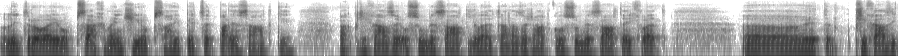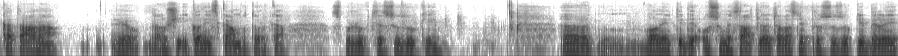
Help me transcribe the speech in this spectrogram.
litrový obsah, menší obsahy 550. Pak přicházejí 80. let a na začátku 80. let je, přichází Katana, jo, další ikonická motorka z produkce Suzuki. Uh, oni ty 80. leta vlastně pro Suzuki byly,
